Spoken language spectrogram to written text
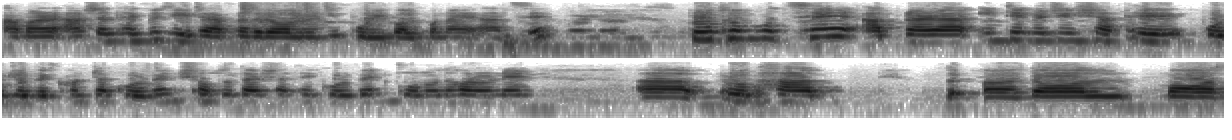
আমার আশা থাকবে যে এটা আপনাদের অলরেডি পরিকল্পনায় আছে। প্রথম হচ্ছে আপনারা ইন্টিগ্রিটির সাথে পর্যবেক্ষণটা করবেন, সততার সাথে করবেন, কোনো ধরনের প্রভাব দল, মত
